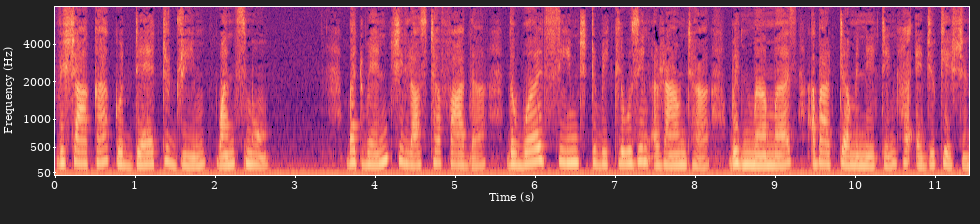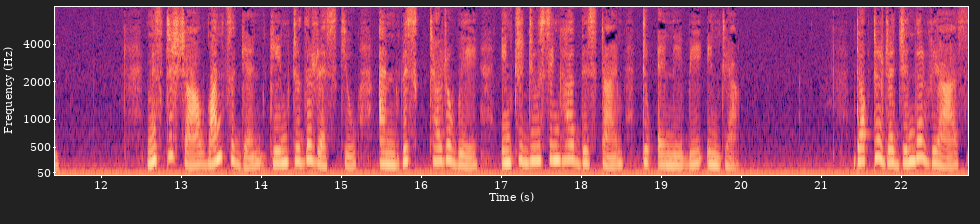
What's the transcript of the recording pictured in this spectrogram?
Vishakha could dare to dream once more. But when she lost her father, the world seemed to be closing around her with murmurs about terminating her education. Mr. Shah once again came to the rescue and whisked her away, introducing her this time to NAB India. Dr. Rajinder Vyas,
